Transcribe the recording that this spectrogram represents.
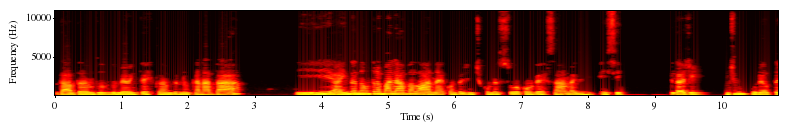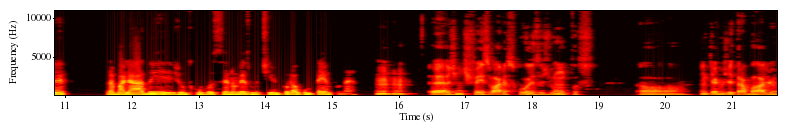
estava dando do meu intercâmbio no Canadá e ainda não trabalhava lá, né, quando a gente começou a conversar, mas em seguida a gente, por eu ter trabalhado e junto com você no mesmo time por algum tempo, né? Uhum. É, a gente fez várias coisas juntos uh, em termos de trabalho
